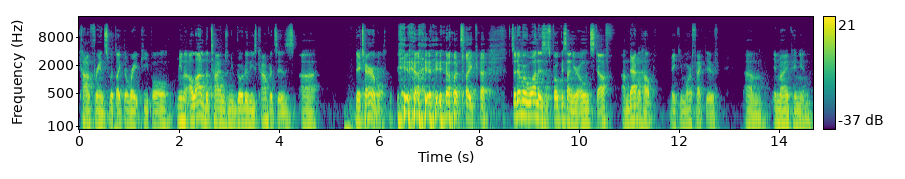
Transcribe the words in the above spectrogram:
conference with like the right people. I mean, a lot of the times when you go to these conferences, uh, they're terrible. you, know, it's like uh, so. Number one is just focus on your own stuff. Um, that will help make you more effective, um, in my opinion.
